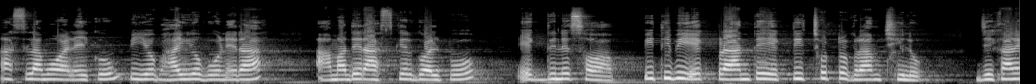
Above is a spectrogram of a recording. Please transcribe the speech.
আসসালামু আলাইকুম, প্রিয় ভাই ও বোনেরা। আমাদের আজকের গল্প, একদিনের সব। পৃথিবী এক প্রান্তে একটি ছোট্ট গ্রাম ছিল, যেখানে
